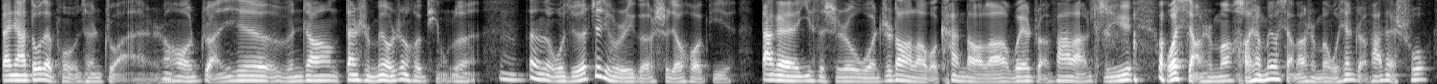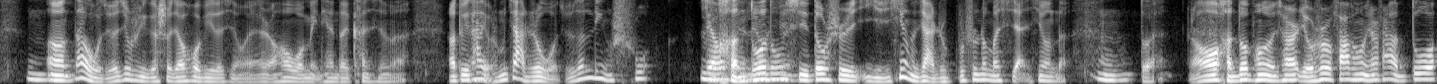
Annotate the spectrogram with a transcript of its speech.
大家都在朋友圈转，然后转一些文章，但是没有任何评论。嗯，但是我觉得这就是一个社交货币。大概意思是我知道了，我看到了，我也转发了。至于我想什么，好像没有想到什么，我先转发再说。嗯那我觉得就是一个社交货币的行为。然后我每天在看新闻，然后对它有什么价值，我觉得另说。很多东西都是隐性的价值，不是那么显性的。嗯对，然后很多朋友圈有时候发朋友圈发的多，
